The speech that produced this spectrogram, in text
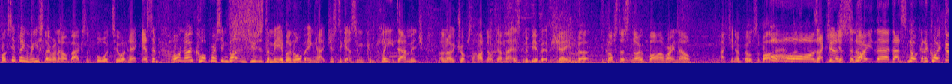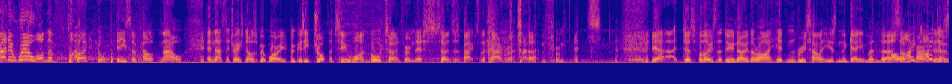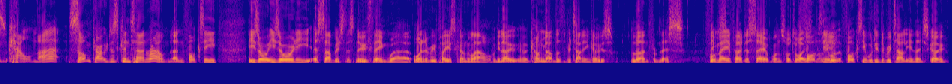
Foxy playing really slow right now, backs the forward two on hit, gets him, oh no, caught pressing buttons, uses the meter burn orbiting hat just to get some complete damage. Oh no, drops the hard knockdown, that is going to be a bit of a shame, but Costas no bar right now. Actually no, builds a bar there, Oh, it's actually just, just, right there. That's not going to quite do it. And it will on the final piece of health. Now, in that situation, I was a bit worried because he dropped the 2-1. Oh, turn from this, turns his back to the camera. turn from this. yeah, just for those that do know, there are hidden brutalities in the game, and uh, oh, some I, I characters don't count that. some characters can turn around. And Foxy, he's already, he's already established this new thing where whenever he plays Kung Lao, you know, Kung Lao does the brutality and goes, "Learn from this." You may have heard us say it once or twice. Foxy will, Foxy will do the brutality and then just go,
